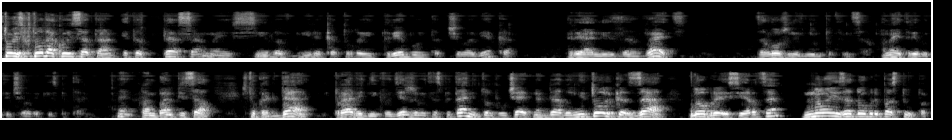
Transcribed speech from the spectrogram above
То есть, кто такой сатан? Это та самая сила в мире, которая требует от человека реализовать заложенный в нем потенциал. Она и требует от человека испытания. Рамбам писал, что когда праведник выдерживает испытания, то он получает награду не только за доброе сердце, но и за добрый поступок.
